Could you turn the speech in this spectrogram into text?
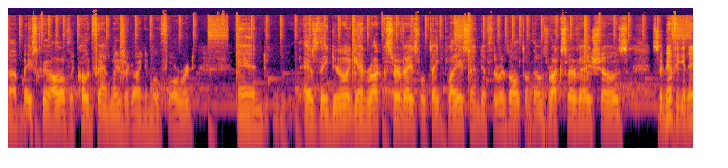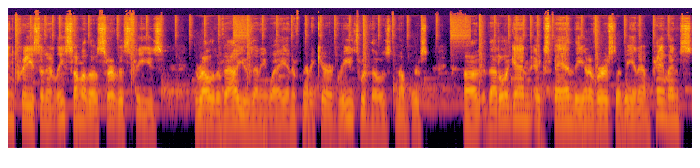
Uh, basically, all of the code families are going to move forward. And as they do, again, RUC surveys will take place. And if the result of those RUC surveys shows significant increase in at least some of those service fees, the relative values anyway, and if Medicare agrees with those numbers, uh, that'll again expand the universe of E&M payments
